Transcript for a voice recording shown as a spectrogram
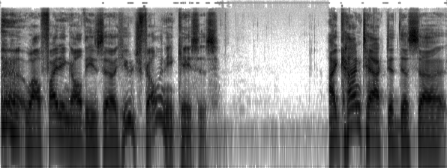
while fighting all these uh, huge felony cases. I contacted this uh,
